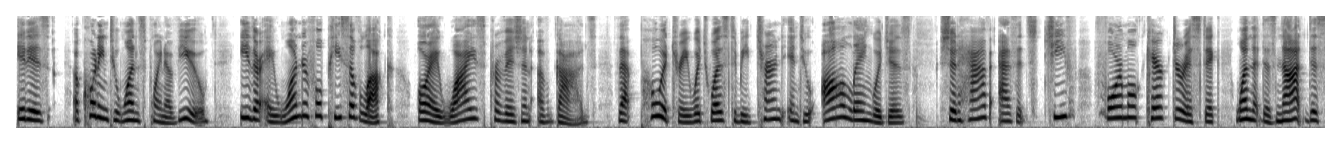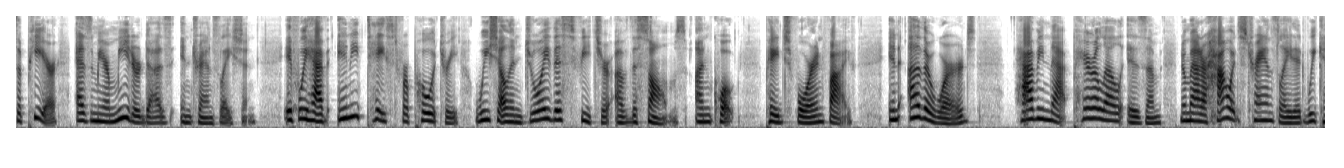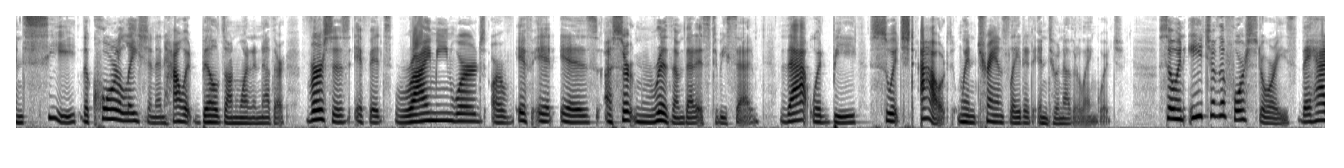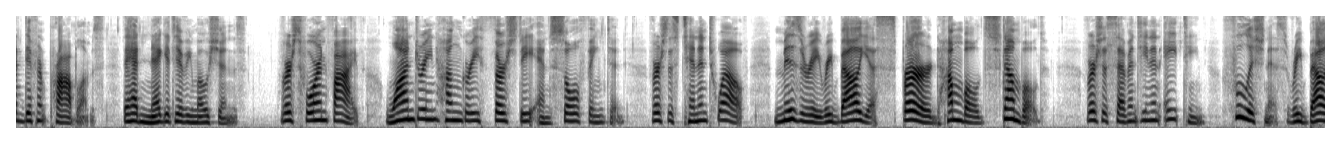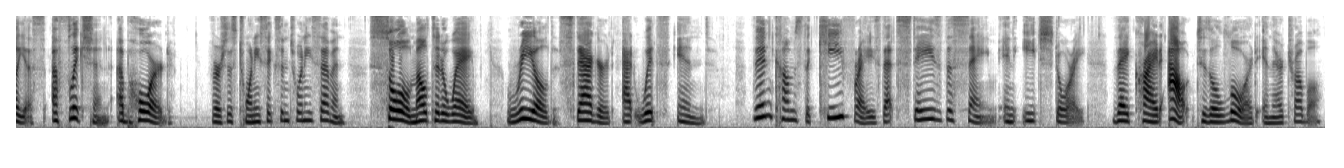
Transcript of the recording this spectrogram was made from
It is, according to one's point of view, either a wonderful piece of luck or a wise provision of God's that poetry, which was to be turned into all languages, should have as its chief formal characteristic one that does not disappear as mere meter does in translation. If we have any taste for poetry, we shall enjoy this feature of the Psalms. Unquote. Page 4 and 5. In other words, having that parallelism, no matter how it's translated, we can see the correlation and how it builds on one another versus if it's rhyming words or if it is a certain rhythm that is to be said. That would be switched out when translated into another language. So, in each of the four stories, they had different problems. They had negative emotions. Verse 4 and 5 wandering, hungry, thirsty, and soul fainted. Verses 10 and 12 misery, rebellious, spurred, humbled, stumbled. Verses 17 and 18 foolishness, rebellious, affliction, abhorred. Verses 26 and 27 soul melted away, reeled, staggered, at wit's end. Then comes the key phrase that stays the same in each story. They cried out to the Lord in their trouble.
